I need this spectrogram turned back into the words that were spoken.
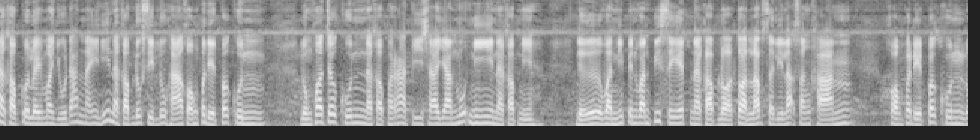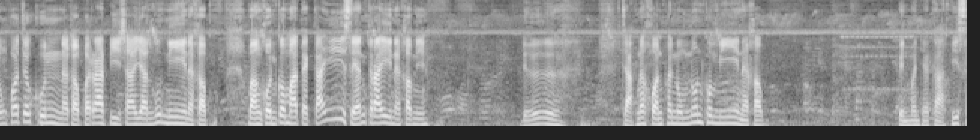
นะครับ ก็เลยมาอยู่ด้านในนี้นะครับลูกศิษย์ลูกหาของพระเดชพระคุณหลวงพ่อเจ้าคุณนะครับ พระราชปีชายานมุนีนะครับนี่เด้อวันนี้เป็นวันพิเศษนะครับรอต้อนรับสรีระสังขารของพระเดชพระคุณหลวงพ่อเจ้าคุณนะครับ พระราชปีชายันมุนีนะครับ บางคนก็มาแต่ไกลแสนไกลนะครับนี่เด้อจากนครพนมโน่นก็มีนะครับ เป็นบรรยากาศพิเศ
